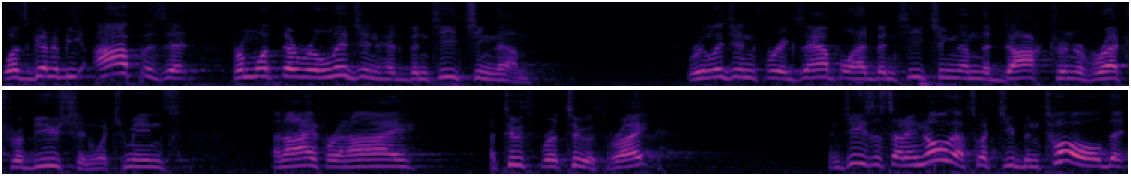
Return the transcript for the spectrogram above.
was going to be opposite from what their religion had been teaching them. Religion, for example, had been teaching them the doctrine of retribution, which means an eye for an eye, a tooth for a tooth, right? And Jesus said, I know that's what you've been told, that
